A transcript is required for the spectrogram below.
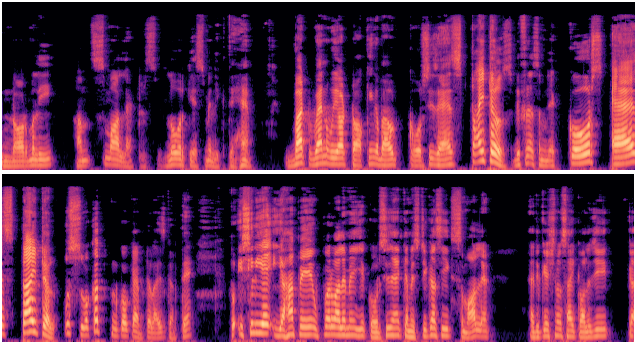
नॉर्मली हम स्मॉल लेटर्स लोअर केस में लिखते हैं। But when we are talking about courses as titles difference समझे कोर्स एज टाइटल उस वक्त उनको कैपिटलाइज करते हैं। तो इसीलिए यहाँ पे ऊपर वाले में ये कोर्सेज हैं केमिस्ट्री का C small let educational psychology का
